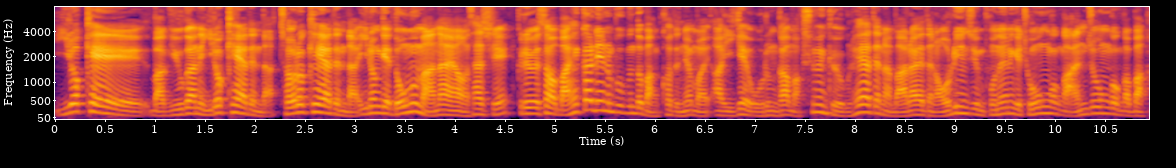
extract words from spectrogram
이렇게 막 육아는 이렇게 해야 된다, 저렇게 해야 된다 이런 게 너무 많아요, 사실. 그래서 막 헷갈리는 부분도 많거든요. 막 아 이게 옳은가, 막 수면 교육을 해야 되나 말아야 되나, 어린이 집 보내는 게 좋은 건가, 안 좋은 건가, 막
